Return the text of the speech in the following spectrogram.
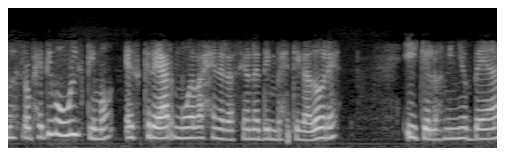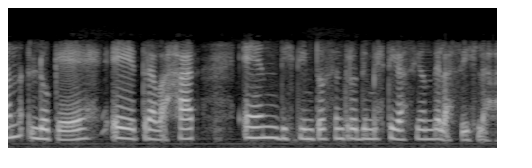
nuestro objetivo último es crear nuevas generaciones de investigadores y que los niños vean lo que es eh, trabajar en distintos centros de investigación de las islas.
